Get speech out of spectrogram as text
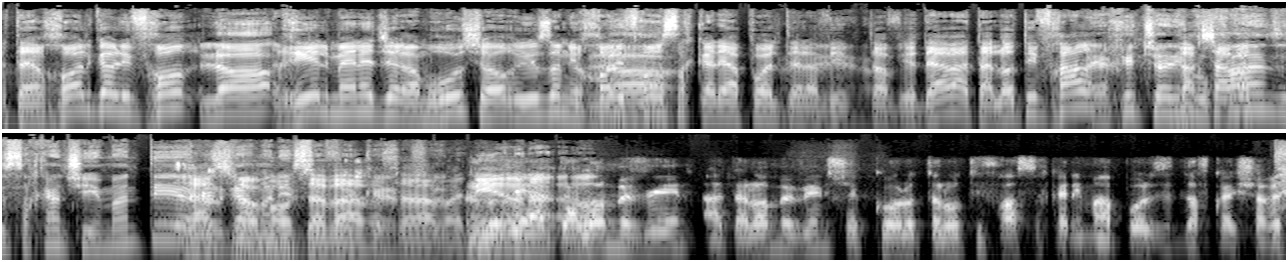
אתה יכול גם לבחור... לא. ריל מנג'ר אמרו שאורי יוזון יכול לא. לבחור שחקני הפועל תל אביב. לא. טוב, יודע מה, אתה לא תבחר? היחיד שאני מוכן זה שחקן שאימנתי, אבל גם אני... שלמה, משחק, סבבה, סבבה. בסדר. ניר, דודי, אתה אנחנו- לא מבין, אתה לא מבין שכל עוד אתה לא תבחר שחקנים מהפועל, זה דווקא ישרת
